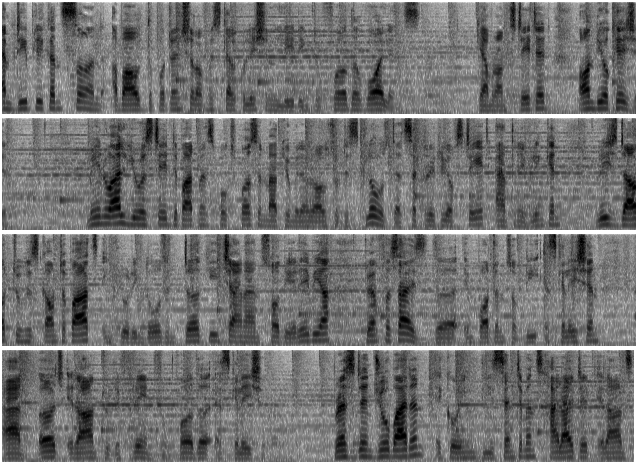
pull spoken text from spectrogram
am deeply concerned about the potential of miscalculation leading to further violence, Cameron stated on the occasion. Meanwhile, US State Department spokesperson Matthew Miller also disclosed that Secretary of State Antony Blinken reached out to his counterparts, including those in Turkey, China, and Saudi Arabia, to emphasize the importance of de escalation and urge Iran to refrain from further escalation. President Joe Biden, echoing these sentiments, highlighted Iran's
